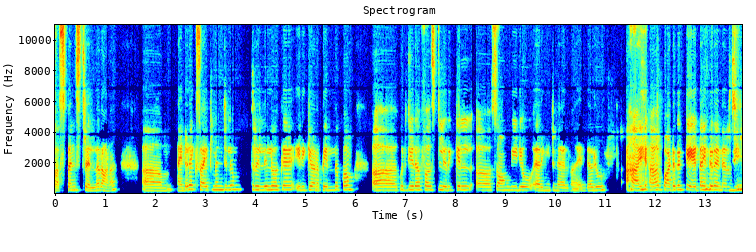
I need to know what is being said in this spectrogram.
സസ്പെൻസ് ത്രില്ലർ ആണ്. അതിന്റെ ഒരു എക്സൈറ്റ്മെന്റിലും ത്രില്ലിലും ഒക്കെ ഇരിക്കുകയാണ് ഇപ്പൊ ഇന്നിപ്പം കുരുതിയുടെ ഫസ്റ്റ് ലിറിക്കൽ സോങ് വീഡിയോ ഇറങ്ങിയിട്ടുണ്ടായിരുന്നു. എന്റെ ഒരു ആ പാട്ടൊക്കെ കേട്ട അതിന്റെ ഒരു എനർജിയിൽ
